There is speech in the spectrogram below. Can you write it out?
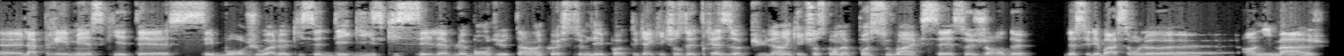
euh, la prémisse qui était ces bourgeois-là qui se déguisent, qui célèbrent le bon vieux temps en costume d'époque. Il y a quelque chose de très opulent, quelque chose qu'on n'a pas souvent accès, ce genre de, célébration-là euh, en images.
